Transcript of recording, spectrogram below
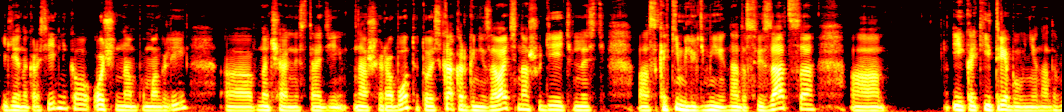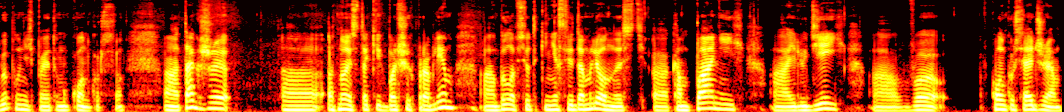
Елена Красильникова очень нам помогли в начальной стадии нашей работы, то есть как организовать нашу деятельность, с какими людьми надо связаться, и какие требования надо выполнить по этому конкурсу. А, также а, одной из таких больших проблем а, была все-таки неосведомленность компаний и людей в конкурсе iGEM.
